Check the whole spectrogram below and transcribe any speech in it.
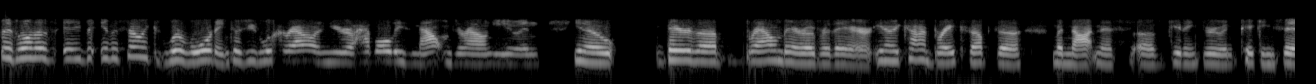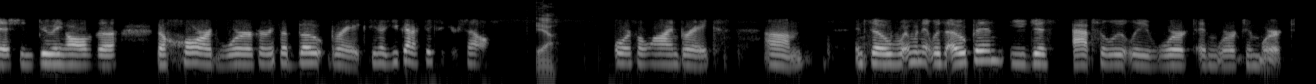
but it's one of those. It, it was so rewarding because you look around and you have all these mountains around you, and you know there's a brown bear over there. You know, it kind of breaks up the monotonous of getting through and picking fish and doing all the the hard work. Or if a boat breaks, you know, you got to fix it yourself. Yeah or if a line breaks. Um, and so when it was open, you just absolutely worked and worked and worked.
